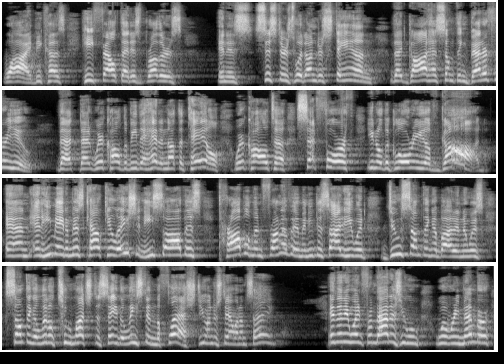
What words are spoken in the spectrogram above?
Why? Because he felt that his brothers and his sisters would understand that God has something better for you that, that we're called to be the head and not the tail. We're called to set forth, you know, the glory of God. And, and he made a miscalculation. He saw this problem in front of him and he decided he would do something about it. And it was something a little too much to say the least in the flesh. Do you understand what I'm saying? And then he went from that, as you will remember,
